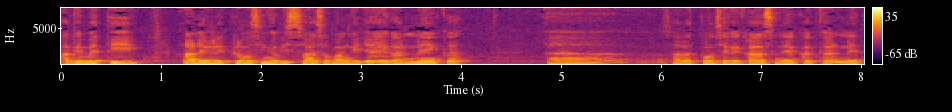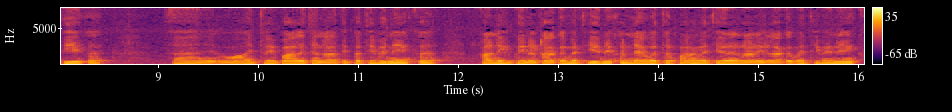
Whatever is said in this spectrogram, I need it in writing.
අගමැති රනිල් වික්‍රමසිංහ විශ්වාසභංගේ ජය ගන්න එක සරත් පොන්සේගේ කාසනයක්වත් ගන්න නැති එක මෛත්‍රීපාල ජනාධිපති වෙන එක අනිල් පිනට අගමැති වෙන එක නැවත පහමැති වෙන රනිල් අගමැති වෙන එක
